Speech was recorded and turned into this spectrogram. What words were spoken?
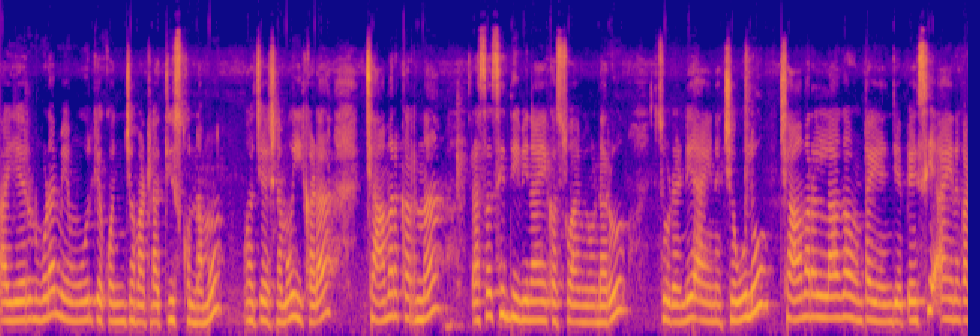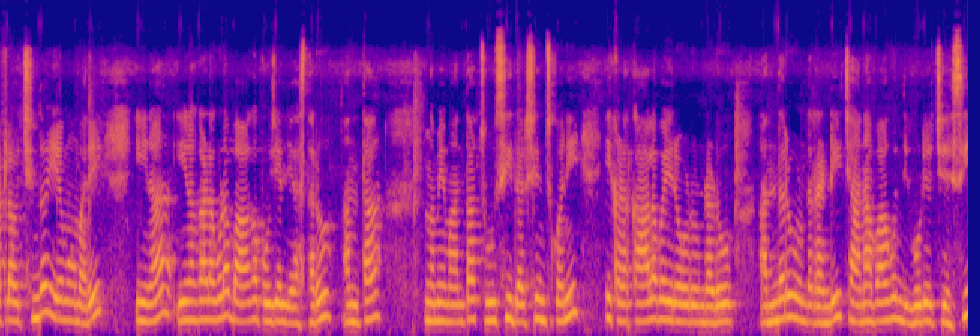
ఆ ఏరును కూడా మేము ఊరికే కొంచెం అట్లా తీసుకున్నాము. చేసినాము ఇక్కడ చామరకర్ణ రససిద్ధి వినాయక స్వామి ఉన్నారు చూడండి ఆయన చెవులు చామరల్లాగా ఉంటాయి అని చెప్పేసి ఆయనకు అట్లా వచ్చిందో ఏమో మరి. ఈయన ఈయన కాడ కూడా బాగా పూజలు చేస్తారు. అంతా ఇంకా మేమంతా చూసి దర్శించుకొని ఇక్కడ కాలభైరవుడు ఉండడు. అందరూ ఉండరండి. చాలా బాగుంది గుడి వచ్చేసి.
